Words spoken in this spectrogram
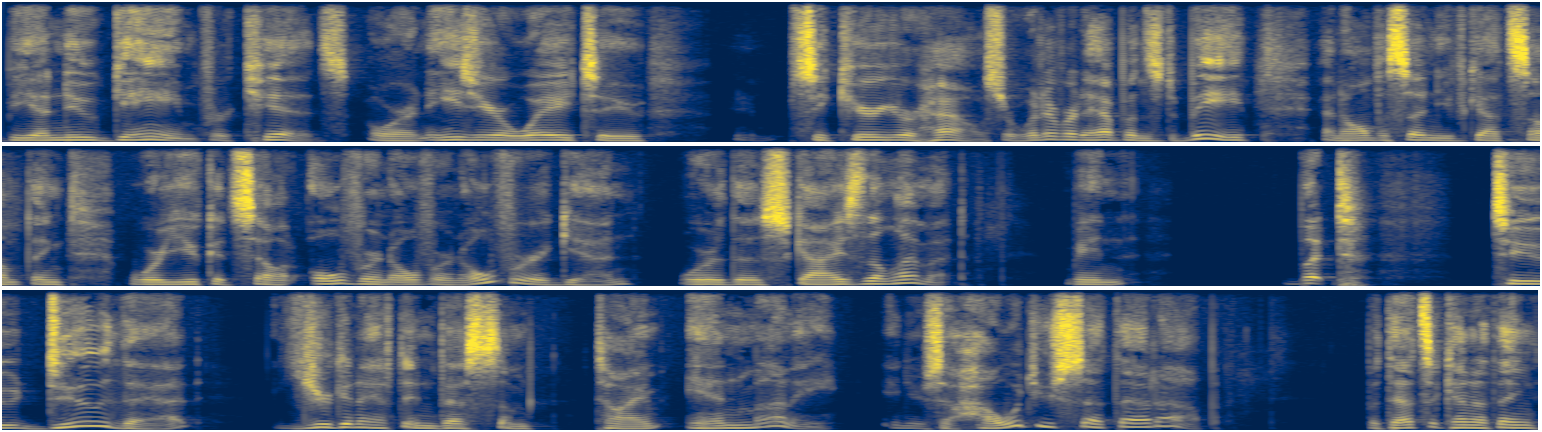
be a new game for kids or an easier way to secure your house or whatever it happens to be. And all of a sudden you've got something where you could sell it over and over and over again where the sky's the limit. I mean, but to do that, you're going to have to invest some time and money in yourself. How would you set that up? But that's the kind of thing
